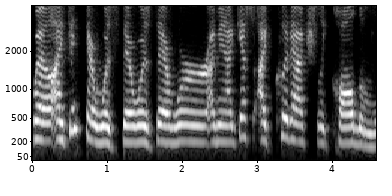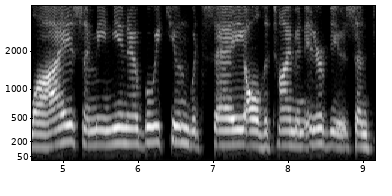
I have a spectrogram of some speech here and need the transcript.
Well, I think there was, there was, there were, I mean, I guess I could actually call them lies. I mean, you know, Bowie Kuhn would say all the time in interviews, and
